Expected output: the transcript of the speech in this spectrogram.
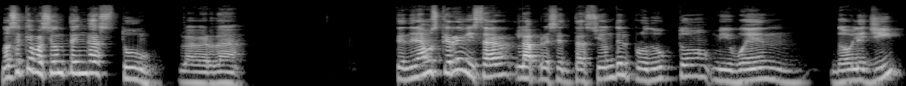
No sé qué versión tengas tú, la verdad. Tendríamos que revisar la presentación del producto, mi buen doble G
